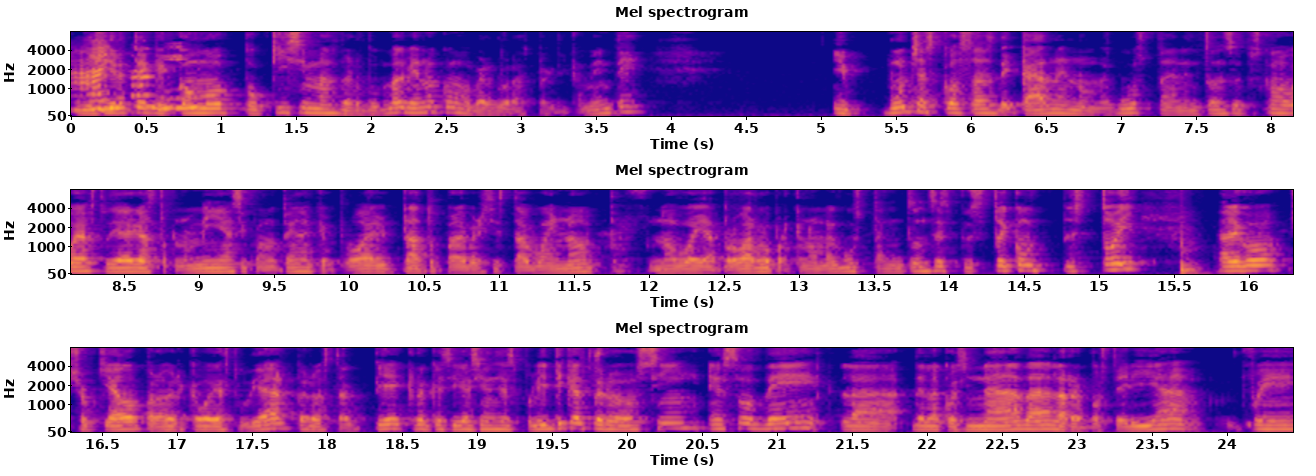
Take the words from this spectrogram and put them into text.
decirte que como poquísimas verduras, más bien no como verduras prácticamente. Y muchas cosas de carne no me gustan. Entonces, pues como voy a estudiar gastronomía, si cuando tenga que probar el plato para ver si está bueno, pues no voy a probarlo porque no me gustan. Entonces, pues estoy, estoy algo choqueado para ver qué voy a estudiar, pero hasta el pie creo que sigue ciencias políticas. Pero sí, eso de la, de la cocinada, la repostería, fue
